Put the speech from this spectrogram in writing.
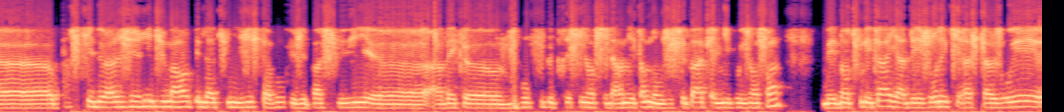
Euh, pour ce qui est de l'Algérie, du Maroc et de la Tunisie, je t'avoue que j'ai pas suivi euh, avec euh, beaucoup de précision ces derniers temps, donc je sais pas à quel niveau ils en sont. Mais dans tous les cas, il y a des journées qui restent à jouer,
